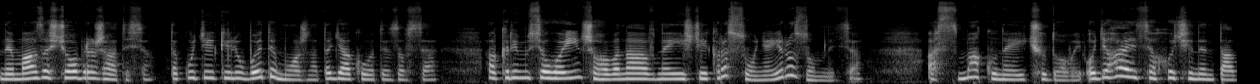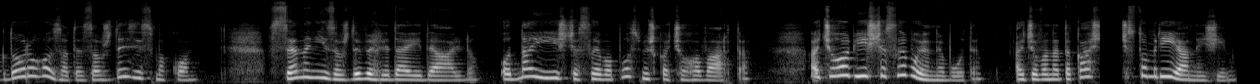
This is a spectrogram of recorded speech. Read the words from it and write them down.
Нема за що ображатися. Таку тільки любити можна та дякувати за все. А крім всього іншого, вона в неї ще й красуня і розумниця. А смак у неї чудовий, одягається, хоч і не так дорого, зате завжди зі смаком. Все на ній завжди виглядає ідеально. Одна її щаслива посмішка чого варта. А чого б їй щасливою не бути? Адже вона така, що чисто мрія, а не жінка.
